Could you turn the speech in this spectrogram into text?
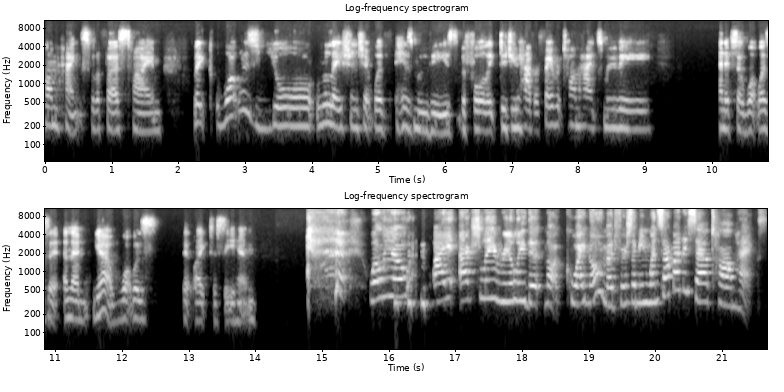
Tom Hanks for the first time. like what was your relationship with his movies before like did you have a favorite tom hanks movie and if so what was it and then yeah what was it like to see him well you know i actually really did not quite know him at first. I mean when somebody said tom hanks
